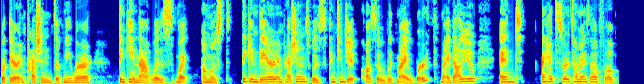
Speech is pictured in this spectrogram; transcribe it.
what their impressions of me were, thinking that was what almost thinking their impressions was contingent also with my worth, my value. And I had to sort of tell myself, well,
